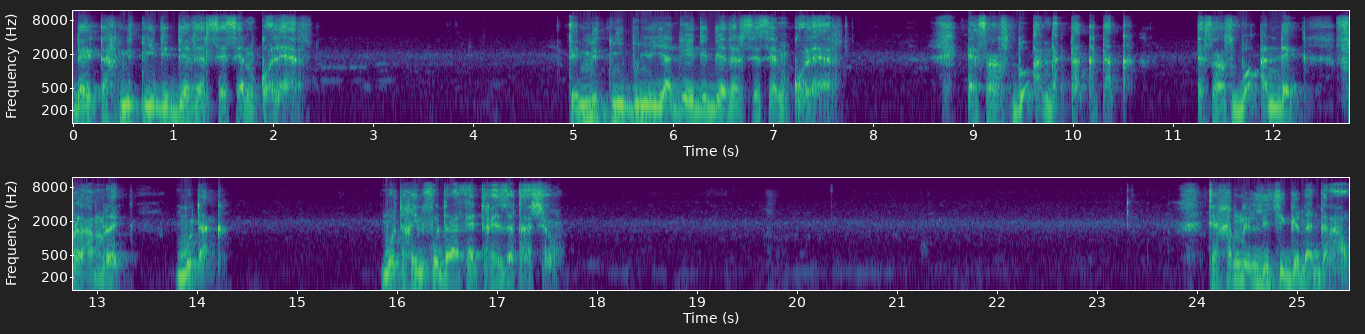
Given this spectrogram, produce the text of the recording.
day tax nit ñi di déverser seen colère te nit ñi bu ñu yàggee di déverser seen colère essence du ànd ak tàkk-tàkk essence bu ànd ak flamme rek mu tàkk moo tax il faudra faire très attention te xam nga li ci gën a garaaw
